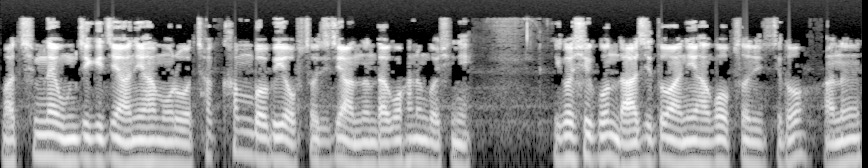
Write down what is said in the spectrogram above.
마침내 움직이지 아니하므로 착한 법이 없어지지 않는다고 하는 것이니 이것이 곧 나지도 아니하고 없어지지도 아니,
